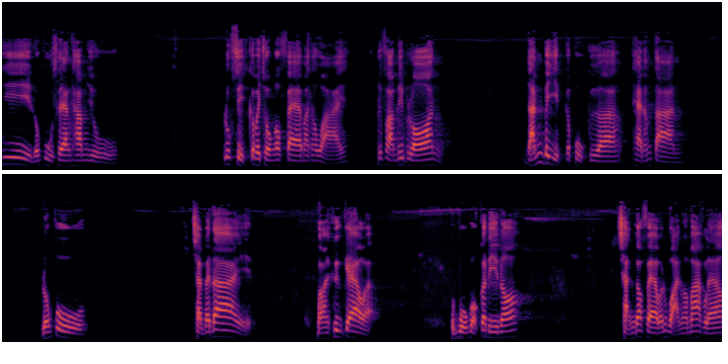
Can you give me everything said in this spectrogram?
ที่หลวงปู่แสดงธรรมอยู่ ลูกศิษย์ก็ไปชงกาแฟมาถวาย ด้วยความรีบร้อน ดันไปหยิบกระปุกเกลือแทนน้ำตาล หลวงปู่ ฉันไปได้ประมาณครึ่งแก้วอะ่ะหลวงปู่บอกก็ดีเนาะฉันกาแฟหวานๆมามากแล้ว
